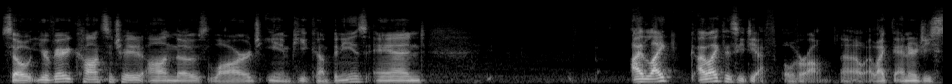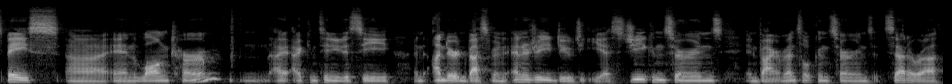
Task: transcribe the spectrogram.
So you're very concentrated on those large E&P companies, and I like I like this ETF overall. Uh, I like the energy space, uh, and long term, I, I, continue to see an underinvestment in energy due to ESG concerns, environmental concerns, etc.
